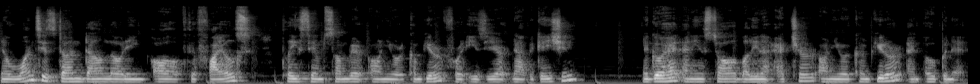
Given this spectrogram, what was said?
Now once it's done downloading all of the files, place them somewhere on your computer for easier navigation. Now go ahead and install Balena Etcher on your computer and open it.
